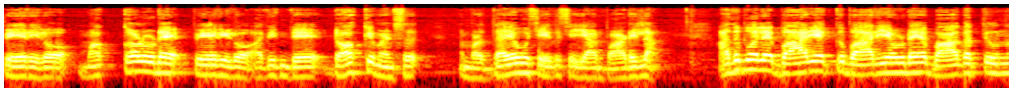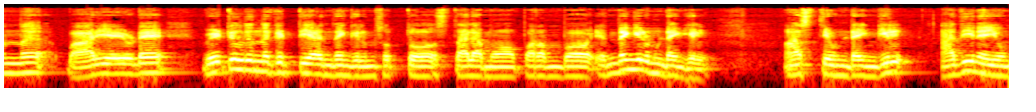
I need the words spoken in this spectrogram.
പേരിലോ മക്കളുടെ പേരിലോ അതിന്റെ ഡോക്യുമെന്റ്സ് നമ്മൾ ദയവ് ചെയ്ത് ചെയ്യാൻ പാടില്ല. അതുപോലെ ഭാര്യക്ക് ഭാര്യയുടെ ഭാഗത്തിൽ നിന്ന് ഭാര്യയുടെ വീട്ടിൽ നിന്ന് കിട്ടിയ എന്തെങ്കിലും സ്വത്തോ സ്ഥലമോ പറമ്പോ എന്തെങ്കിലും ഉണ്ടെങ്കിൽ ആസ്തി ഉണ്ടെങ്കിൽ അതിനെയും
